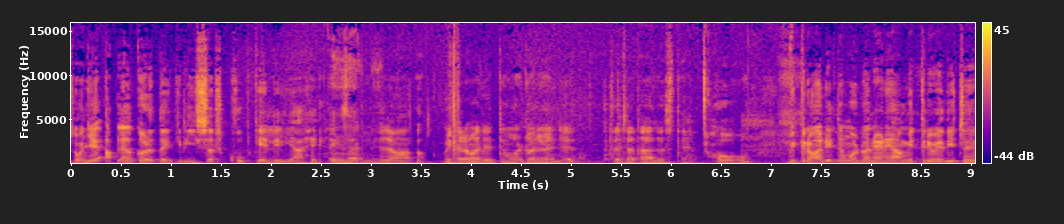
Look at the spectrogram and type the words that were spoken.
सो म्हणजे आपल्याला कळतंय की रिसर्च खूप केलेली आहे. Exactly. त्याच्या मागं. विक्रमादित्य मोठवणी म्हणजे त्याच्यात आलंच ते. हो. विक्रमादित्य मोटवाने आणि अमित त्रिवेदीचं हे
